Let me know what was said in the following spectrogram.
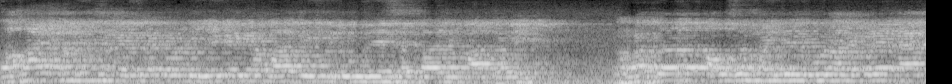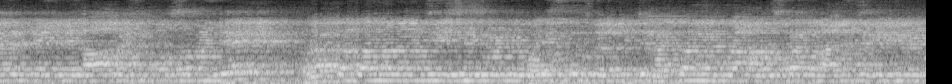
సహాయం అందించగలిగినటువంటి ఏకైక పార్టీ తెలుగుదేశం పార్టీ మాత్రమే. రక్తదానం అవసరమైతే కూడా ఎక్కడైనా యాక్సిడెంట్ అయితే ఆపరేషన్ అవసరమైతే రక్తదానం చేసేటువంటి పరిస్థితులు కల్పించి రక్తాన్ని కూడా ఉచితంగా అందించగలిగినటువంటి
